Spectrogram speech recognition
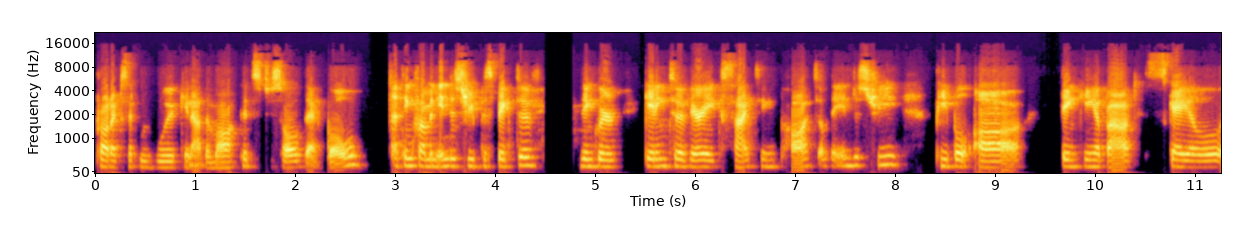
products that would work in other markets to solve that goal. I think from an industry perspective, I think we're getting to a very exciting part of the industry. People are thinking about scale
